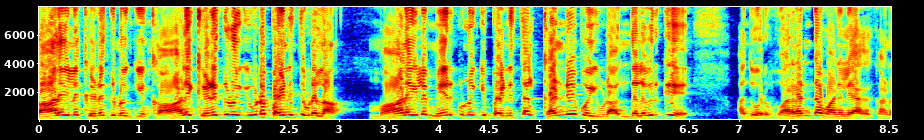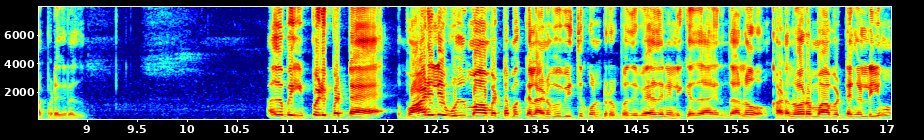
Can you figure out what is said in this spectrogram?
காலையில் கிழக்கு நோக்கியும் காலை கிழக்கு நோக்கி கூட பயணித்து விடலாம். மாலையில் மேற்கு நோக்கி பயணித்தால் கண்ணே போய்விடும். அந்தளவிற்கு அந்த ஒரு வறண்ட வானிலையாக காணப்படுகிறது. ஆகவே இப்படிப்பட்ட வானிலை உள் மாவட்ட மக்கள் அனுபவித்து கொண்டிருப்பது வேதனை அளிக்கதாக இருந்தாலும் கடலோர மாவட்டங்கள்லேயும்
